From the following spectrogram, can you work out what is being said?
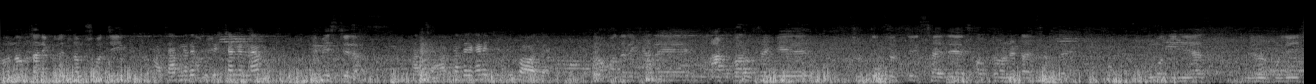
আমার নাম তারিকুল ইসলাম সজীব। আচ্ছা আপনাদের প্রতিষ্ঠানের নাম? এমএস টেলার্স আচ্ছা আপনাদের এখানে কী কী পাওয়া যায়? আমাদের এখানে আট বারো থেকে ছত্রিশ ছত্রিশ সাইজে সব ধরনের টাইলস আছে। Homogeneous mirror polish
